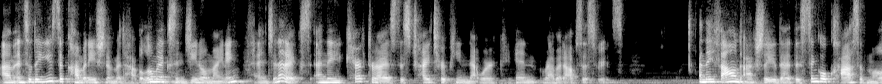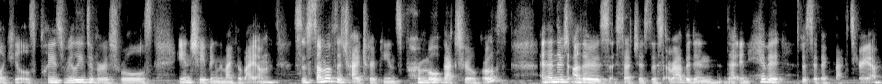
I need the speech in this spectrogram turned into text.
Um, and so, they used a combination of metabolomics and genome mining and genetics, and they characterized this triterpene network in Arabidopsis roots. And they found actually that this single class of molecules plays really diverse roles in shaping the microbiome. So some of the triterpenes promote bacterial growth, and then there's others such as this arabidin that inhibit specific bacteria.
